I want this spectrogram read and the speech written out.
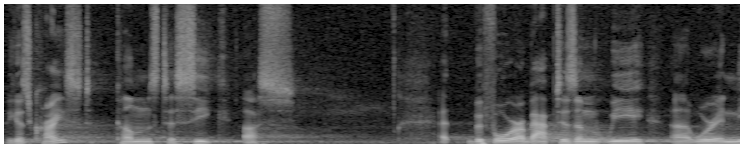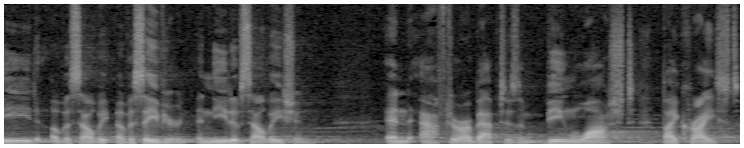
Because Christ comes to seek us. Before our baptism, we uh, were in need of a, salva- of a Savior, in need of salvation. And after our baptism, being washed by Christ,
